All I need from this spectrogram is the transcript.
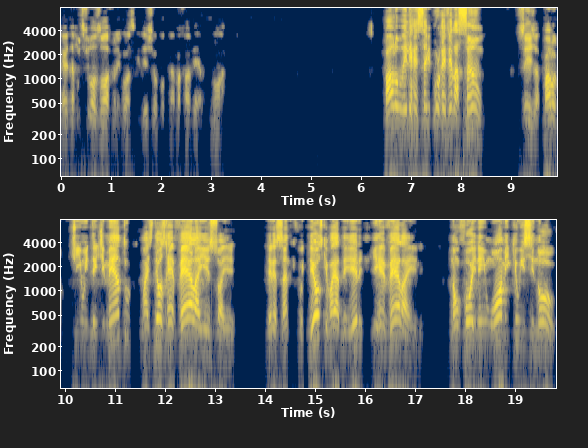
É, tá muito filosófico o negócio. Deixa eu voltar para a favela. Vamos lá. Paulo ele recebe por revelação. Ou seja, Paulo tinha um entendimento, mas Deus revela isso a ele. Interessante que foi Deus que vai até ele e revela a ele. Não foi nenhum homem que o ensinou.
